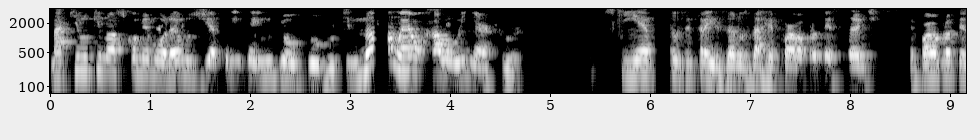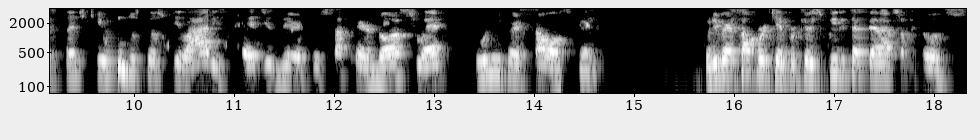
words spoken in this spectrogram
naquilo que nós comemoramos dia 31 de outubro, que não é o Halloween, Arthur. Os 503 anos da Reforma Protestante. Reforma Protestante que um dos seus pilares é dizer que o sacerdócio é universal aos crentes. Universal por quê? Porque o Espírito é liberado sobre todos.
